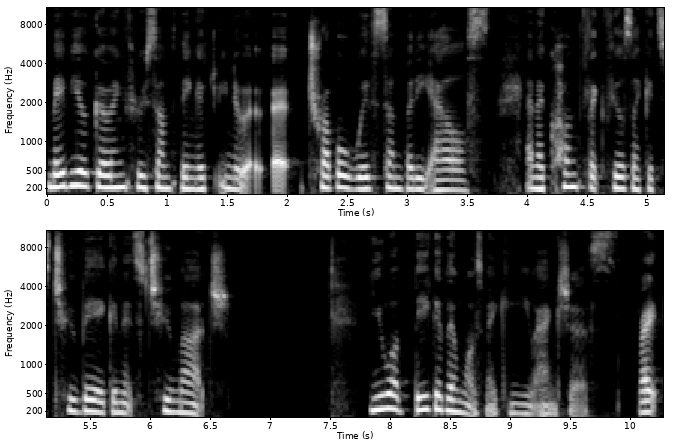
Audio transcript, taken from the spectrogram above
Maybe you're going through something, you know, trouble with somebody else and the conflict feels like it's too big and it's too much. You are bigger than what's making you anxious, right?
